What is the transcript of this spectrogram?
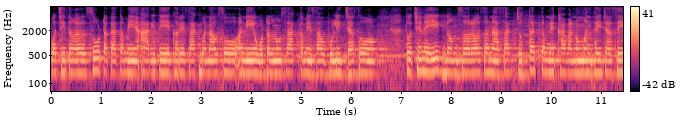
પછી સો ટકા તમે આ રીતે ઘરે શાક બનાવશો અને હોટલનું શાક તમે સાવ ભૂલી જ જાશો. તો છે ને એકદમ સરસ અને આ શાક જોતાં જ તમને ખાવાનું મન થઈ જશે.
